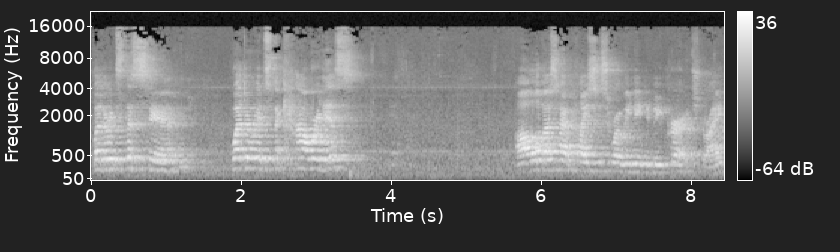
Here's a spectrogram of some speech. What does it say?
whether it's the sin, whether it's the cowardice, all of us have places where we need to be purged, right?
